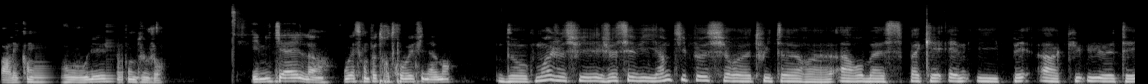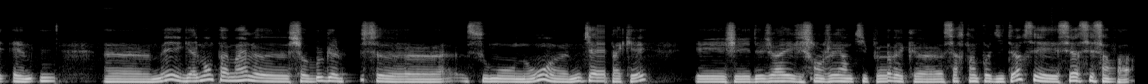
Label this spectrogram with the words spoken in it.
parler quand vous voulez, je réponds toujours. Et Michael, où est-ce qu'on peut te retrouver finalement? Donc moi je suis je sévis un petit peu sur euh, Twitter euh, arrobas paquet m i p a q u e t m i euh, mais également pas mal euh, sur Google euh, sous mon nom euh, Michael Paquet et j'ai déjà échangé un petit peu avec euh, certains auditeurs c'est c'est assez sympa.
